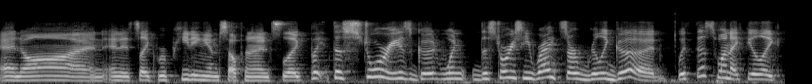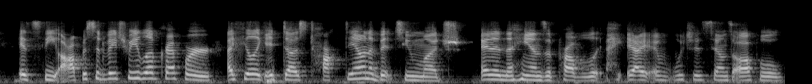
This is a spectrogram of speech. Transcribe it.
and on, and it's like repeating himself, and it's like, but the story is good when the stories he writes are really good. With this one, I feel like it's the opposite of H.P. Lovecraft, where I feel like it does talk down a bit too much, and in the hands of probably, I, I, which is sounds awful,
